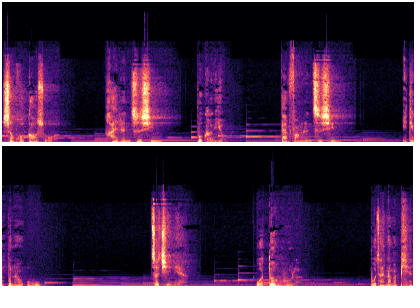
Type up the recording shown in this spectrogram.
生活告诉我，害人之心不可有，但防人之心一定不能无。这几年，我顿悟了。不再那么偏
